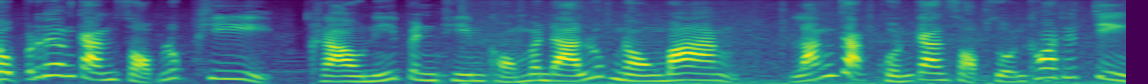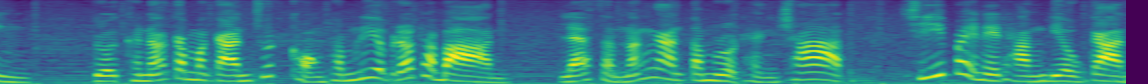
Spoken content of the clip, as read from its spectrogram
จบเรื่องการสอบลูกพี่ คราวนี้เป็นทีมของบรรดาลูกน้องบ้าง หลังจากผลการสอบสวนข้อเท็จจริง โดยคณะกรรมการชุดของทำเนียบรัฐบาล และสำนักงงานตำรวจแห่งชาติ ชี้ไปในทางเดียวกัน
